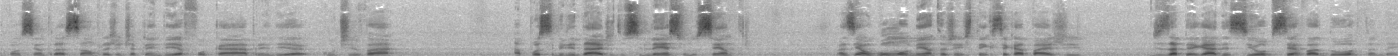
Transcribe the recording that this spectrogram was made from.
a concentração, para a gente aprender a focar, aprender a cultivar a possibilidade do silêncio no centro. Mas em algum momento a gente tem que ser capaz de desapegar desse observador também,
